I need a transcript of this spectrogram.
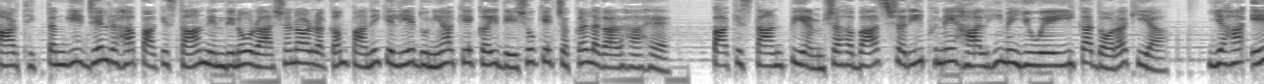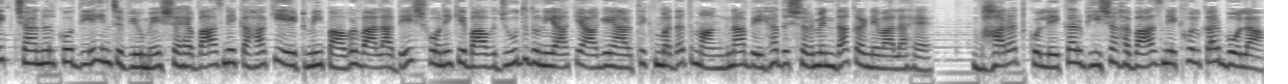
आर्थिक तंगी झेल रहा पाकिस्तान, इन दिनों राशन और रकम पाने के लिए दुनिया के कई देशों के चक्कर लगा रहा है। पाकिस्तान पीएम शहबाज शरीफ ने हाल ही में यूएई का दौरा किया। यहाँ एक चैनल को दिए इंटरव्यू में शहबाज ने कहा कि एटमी पावर वाला देश होने के बावजूद दुनिया के आगे आर्थिक मदद मांगना बेहद शर्मिंदा करने वाला है। भारत को लेकर भी शहबाज ने खुलकर बोला।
